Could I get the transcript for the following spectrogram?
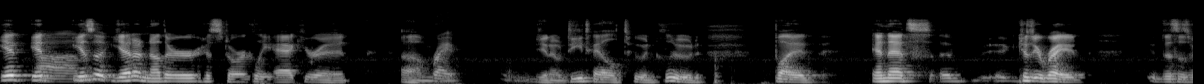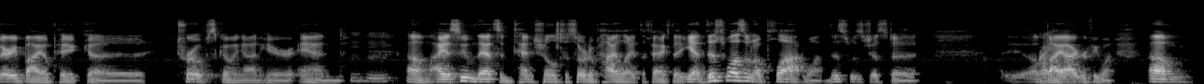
It it is Um, a yet another historically accurate, um, Right. You know, detail to include, but and that's because you're right. This is very biopic uh, tropes going on here, and hmm um, I assume that's intentional to sort of highlight the fact that yeah, this wasn't a plot one. This was just a a Right. biography one. Um,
